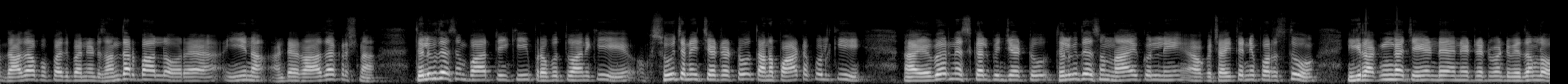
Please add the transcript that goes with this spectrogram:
దాదాపు పది పన్నెండు సందర్భాల్లో రా- ఈయన అంటే రాధాకృష్ణ తెలుగుదేశం పార్టీకి ప్రభుత్వానికి సూచన ఇచ్చేటట్టు తన పాఠకులకి అవేర్నెస్ కల్పించేట్టు తెలుగుదేశం నాయకుల్ని ఒక చైతన్యపరుస్తూ ఈ రకంగా చేయండి అనేటటువంటి విధంలో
